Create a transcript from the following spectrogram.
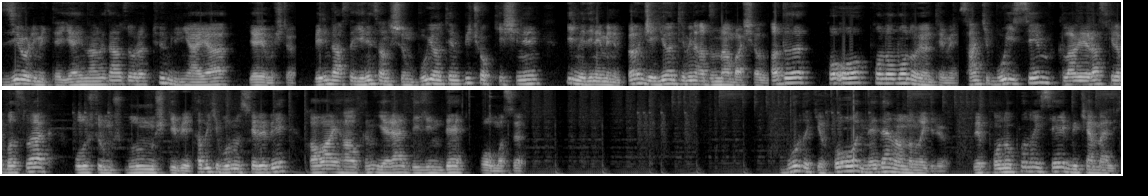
Zero Limit'te yayınlandıktan sonra tüm dünyaya yayılmıştı. Benim de aslında yeni tanıştığım bu yöntemi birçok kişinin bilmediğine eminim. Önce yöntemin adından başlayalım. Adı Ho'oponopono yöntemi. Sanki bu isim klavyeye rastgele basılarak oluşturmuş, bulunmuş gibi. Tabii ki bunun sebebi Hawaii halkının yerel dilinde olması. Buradaki ho neden anlamına geliyor ve ponopono ise mükemmellik.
